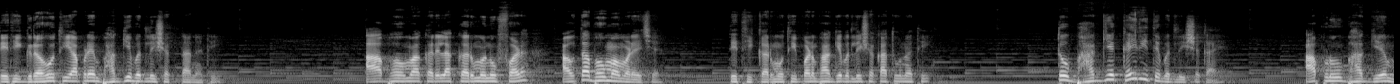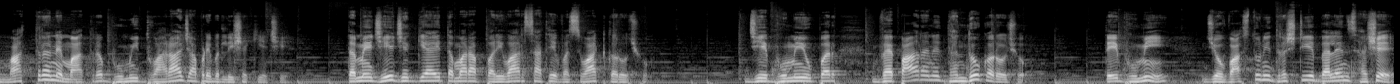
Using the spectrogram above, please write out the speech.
તેથી ગ્રહોથી આપણે ભાગ્ય બદલી શકતા નથી. આ ભાવમાં કરેલા કર્મનું ફળ આવતા ભાવમાં મળે છે. તેથી કર્મોથી પણ ભાગ્ય બદલી શકાતું નથી. તો ભાગ્ય કઈ રીતે બદલી શકાય? આપણું ભાગ્ય માત્ર ને માત્ર ભૂમિ દ્વારા જ આપણે બદલી શકીએ છીએ. તમે જે જગ્યાએ તમારા પરિવાર સાથે વસવાટ કરો છો, જે ભૂમિ ઉપર વેપાર અને ધંધો કરો છો, તે ભૂમિ જો વાસ્તુની દ્રષ્ટિએ બેલેન્સ હશે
